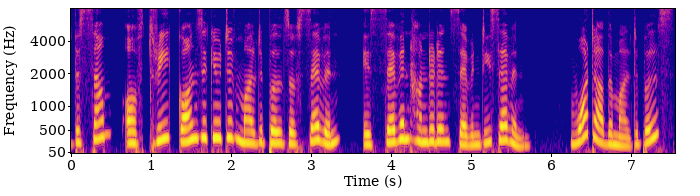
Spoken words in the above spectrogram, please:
The sum of three consecutive multiples of 7 is 777. What are the multiples?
